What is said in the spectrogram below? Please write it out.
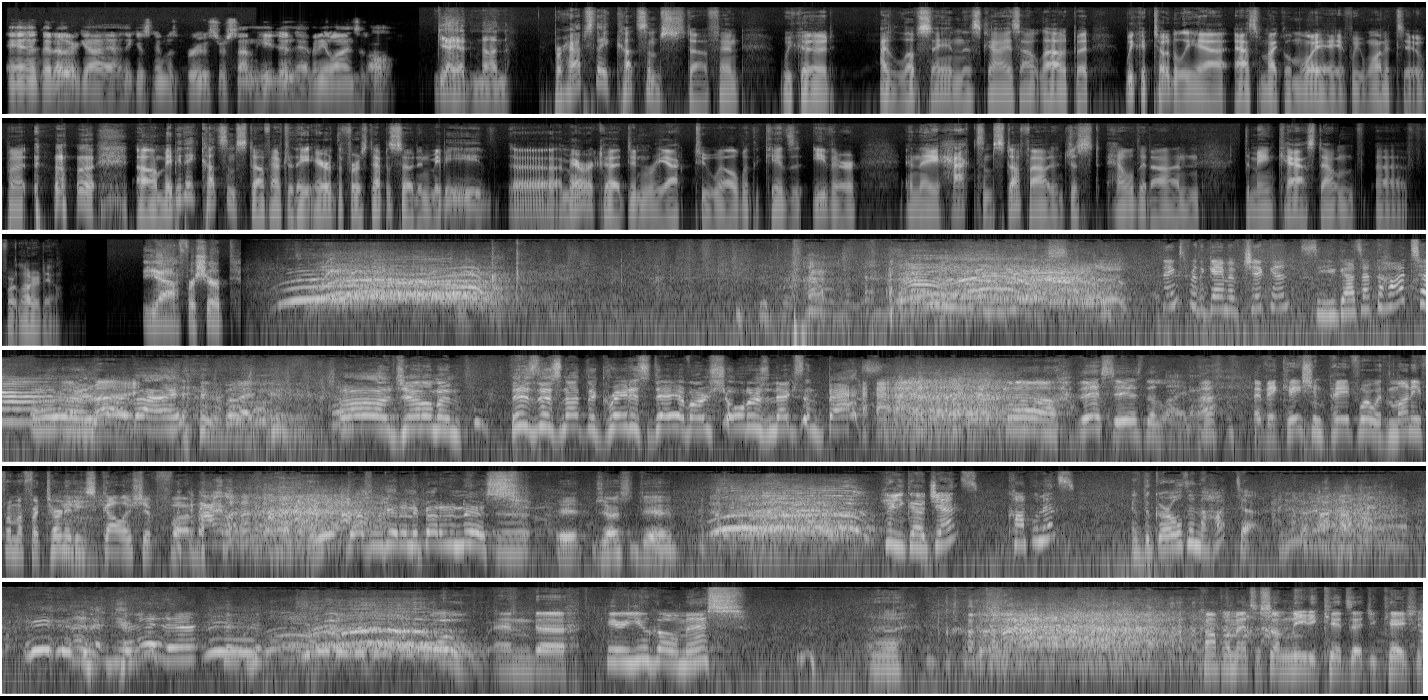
and that other guy, I think his name was Bruce or something. He didn't have any lines at all. yeah, he had none. Perhaps they cut some stuff, and we could. I love saying this, guys, out loud, but we could totally uh, ask Michael Moye if we wanted to. But um, maybe they cut some stuff after they aired the first episode, and maybe uh, America didn't react too well with the kids either, and they hacked some stuff out and just held it on the main cast out in uh, Fort Lauderdale. Yeah, for sure. for the game of chicken. See you guys at the hot tub. All right. Bye. Bye. Oh, gentlemen, is this not the greatest day of our shoulders, necks, and backs? Oh, this is the life, huh? A vacation paid for with money from a fraternity scholarship fund. it doesn't get any better than this. Uh, it just did. Here you go, gents. Compliments of the girls in the hot tub. Oh, and uh, here you go, miss. Uh, compliments of some needy kid's education.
